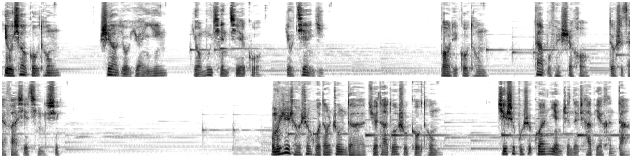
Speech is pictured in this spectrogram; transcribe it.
有效沟通是要有原因、有目前结果、有建议。暴力沟通，大部分时候都是在发泄情绪。我们日常生活当中的绝大多数沟通，其实不是观念真的差别很大，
